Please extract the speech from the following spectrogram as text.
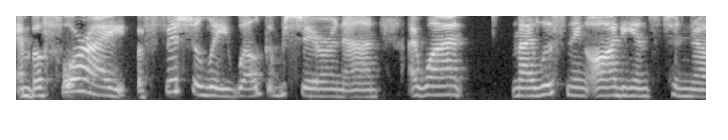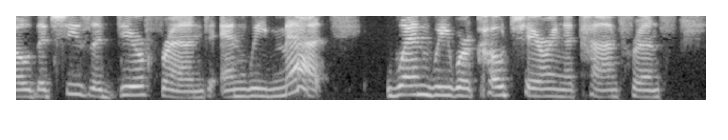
And before I officially welcome Sharon on, I want my listening audience to know that she's a dear friend and we met when we were co-chairing a conference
